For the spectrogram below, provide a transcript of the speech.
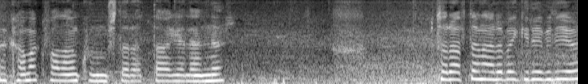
Bak hamak falan kurmuşlar hatta gelenler. Bu taraftan araba girebiliyor.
